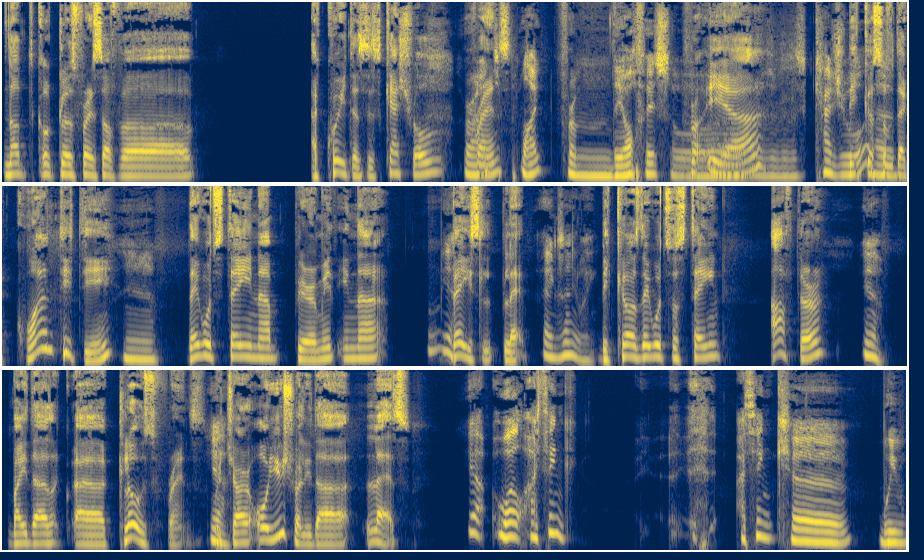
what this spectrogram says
not co- close friends of uh, acquaintances casual right. friends. Like from the office or Fro- yeah. uh, casual because uh, of the quantity yeah. they would stay in a pyramid in a yeah base exactly because they would sustain after yeah by the uh, close friends, Yeah. which are all usually the less. yeah well i think i think uh, we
